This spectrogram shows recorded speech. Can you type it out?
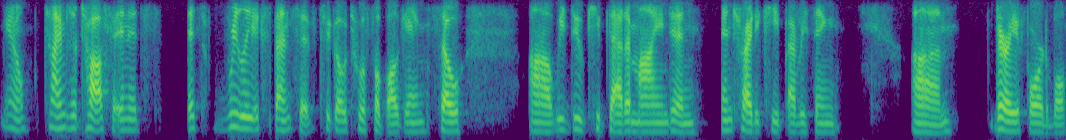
you know, times are tough, and it's it's really expensive to go to a football game. So uh, we do keep that in mind and and try to keep everything um, very affordable.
